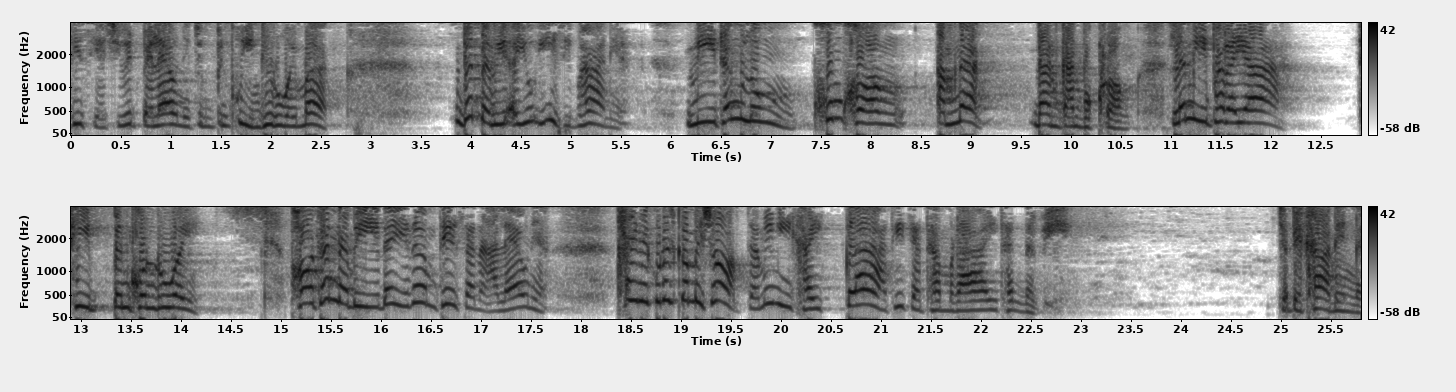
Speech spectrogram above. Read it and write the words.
ที่เสียชีวิตไปแล้วเนี่ยจึงเป็นผู้หญิงที่รวยมากท่านนบีอายุยี่สิบห้าเนี่ย มีทั้งลุงคุ้มครองอำนาจด้านการปกครอง และมีภรรยาที่เป็นคนรวย พอท่านนาบีได้เริ่มเทศนาแล้วเนี่ย ใครในกุรชก็ไม่ชอบ แต่ไม่มีใครกล้าที่จะทำร้ายท่านนาบี จะไปฆ่าได้ไง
